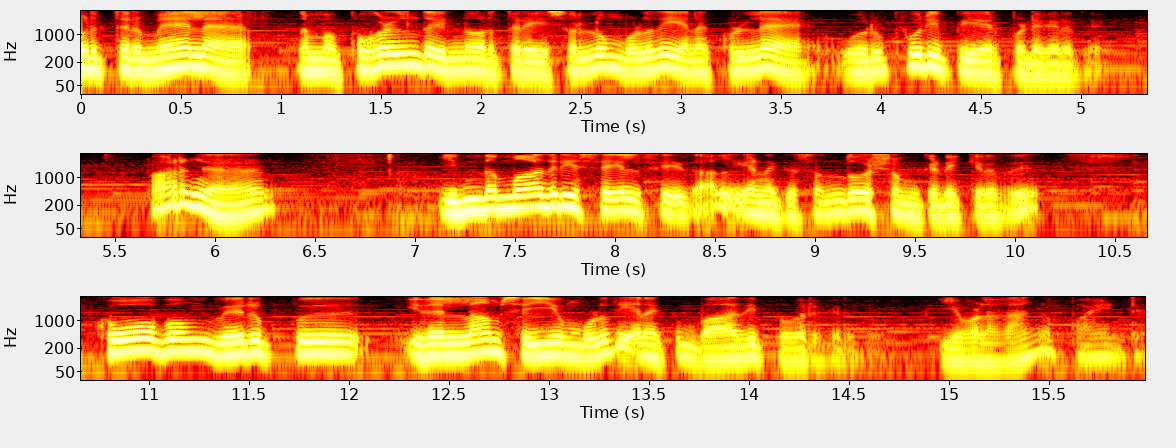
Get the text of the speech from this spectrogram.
ஒருத்தர் மேலே நம்ம புகழ்ந்து இன்னொருத்தரை சொல்லும் பொழுது எனக்குள்ள ஒரு பூரிப்பு ஏற்படுகிறது. பாருங்க இந்த மாதிரி செயல் செய்தால் எனக்கு சந்தோஷம் கிடைக்கிறது. கோபம் வெறுப்பு இதெல்லாம் செய்யும் பொழுது எனக்கு பாதிப்பு வருகிறது. இவ்வளோதாங்க பாயிண்ட்டு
